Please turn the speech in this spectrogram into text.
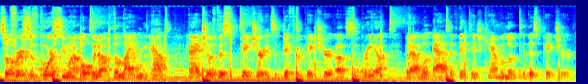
So first, of course, you want to open up the Lightroom app and I chose this picture. It's a different picture of Sabrina, but I will add the vintage camera look to this picture.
